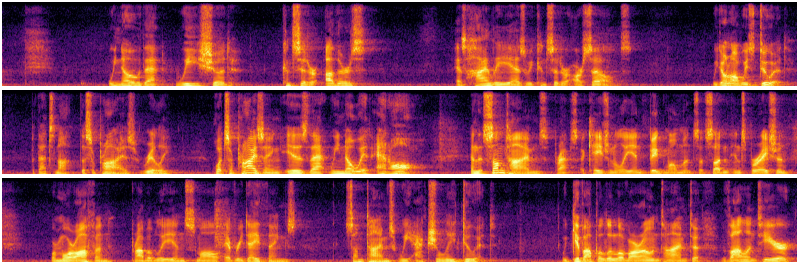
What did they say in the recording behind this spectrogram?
We know that we should consider others as highly as we consider ourselves. We don't always do it, but that's not the surprise, really. What's surprising is that we know it at all, and that sometimes, perhaps occasionally in big moments of sudden inspiration, or more often, probably in small everyday things, sometimes we actually do it. We give up a little of our own time to volunteer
